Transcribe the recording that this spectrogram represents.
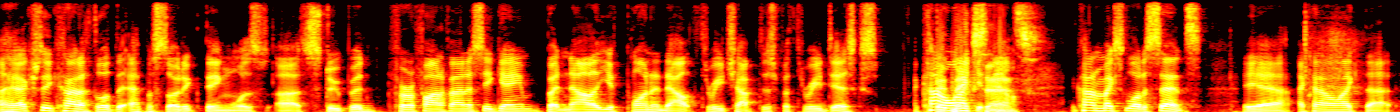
I actually kind of thought the episodic thing was uh, stupid for a Final Fantasy game, but now that you've pointed out three chapters for three discs, I kind of like it sense. now. It kind of makes a lot of sense. Yeah, I kind of like that.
